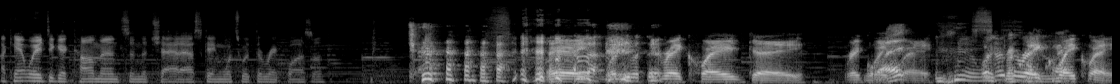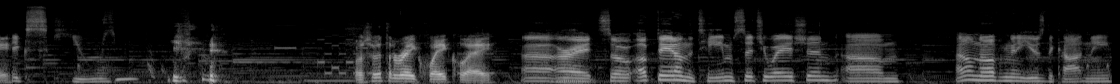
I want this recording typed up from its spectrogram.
I can't wait to get comments in the chat asking what's with the Rayquaza. Hey, what's with the Rayquay gay? Rayquay What? Quay. What's with the Rayquay? Rayquay? Excuse me? What's with the Rayquay Quay? Uh, alright, so update on the team situation. Um, I don't know if I'm gonna use the Cottonee.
